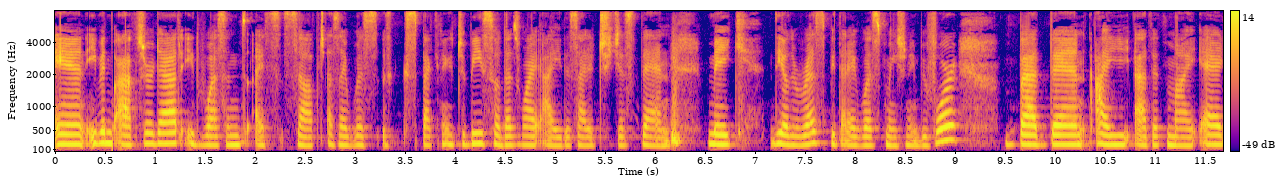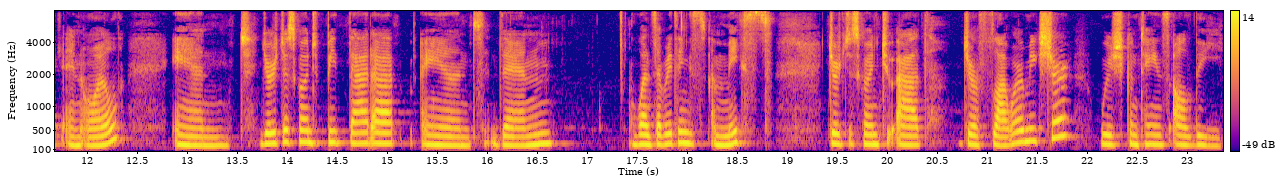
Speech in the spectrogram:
and even after that, it wasn't as soft as I was expecting it to be. So that's why I decided to just then make the other recipe that I was mentioning before. But then I added my egg and oil. And you're just going to beat that up. And then once everything is mixed, you're just going to add your flour mixture, which contains all the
